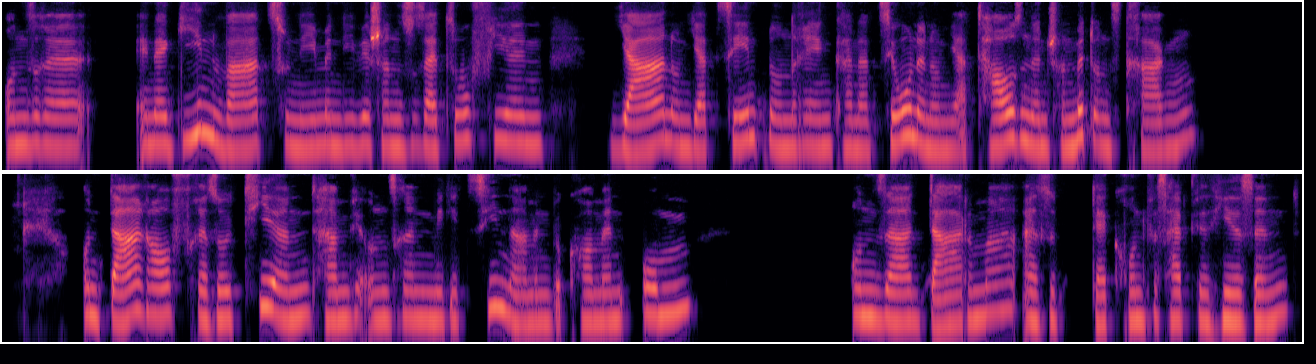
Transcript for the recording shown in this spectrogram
unsere Energien wahrzunehmen, die wir schon so seit so vielen Jahren und Jahrzehnten und Reinkarnationen und Jahrtausenden schon mit uns tragen. Und darauf resultierend haben wir unseren Medizinnamen bekommen, um unser Dharma, also der Grund, weshalb wir hier sind,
